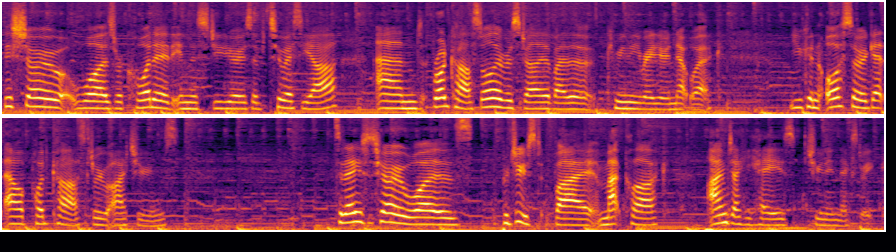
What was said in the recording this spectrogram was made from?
This show was recorded in the studios of 2SER and broadcast all over Australia by the Community Radio Network. You can also get our podcast through iTunes. Today's show was produced by Matt Clark. I'm Jackie Hayes. Tune in next week.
